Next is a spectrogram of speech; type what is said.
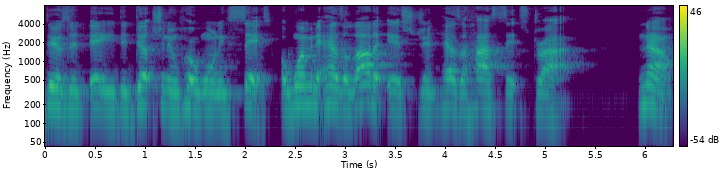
there's a, a deduction in her wanting sex. A woman that has a lot of estrogen has a high sex drive. Now,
